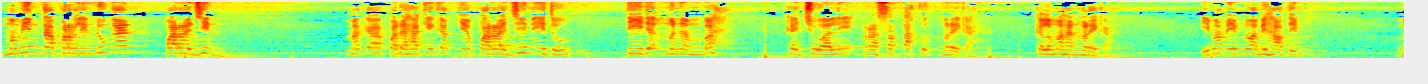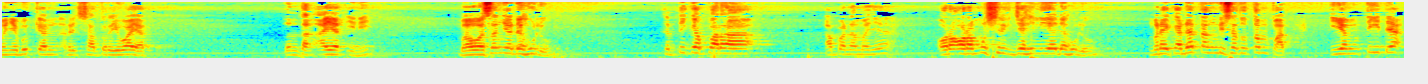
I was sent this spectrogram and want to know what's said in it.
meminta perlindungan para jin. Maka pada hakikatnya para jin itu tidak menambah kecuali rasa takut mereka, kelemahan mereka. Imam Ibnu Abi Hatim menyebutkan satu riwayat tentang ayat ini bahwasanya dahulu ketika para apa namanya orang-orang musyrik jahiliyah dahulu mereka datang di satu tempat yang tidak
